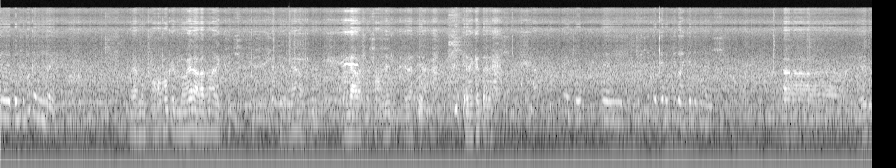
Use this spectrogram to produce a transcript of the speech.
Euh, Ton plus beau cadeau de Noël Euh, mon plus que le Noël, un rasoir électrique, parce que j'ai cassé le mien, donc euh, ma mère le changer, et là c'est la, la cata. Ok. Euh, Qu'est-ce qui te plaît le plus dans les fêtes de Euh, de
